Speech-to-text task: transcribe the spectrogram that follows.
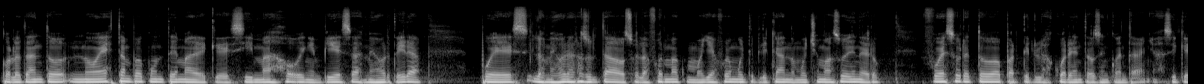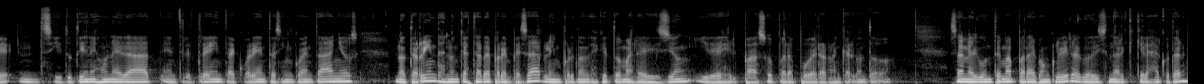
Por lo tanto, no es tampoco un tema de que si más joven empiezas, mejor te irá, pues los mejores resultados o la forma como ya fue multiplicando mucho más su dinero fue sobre todo a partir de los 40 o 50 años. Así que mm, si tú tienes una edad entre 30, 40, 50 años, no te rindas, nunca es tarde para empezar. Lo importante es que tomes la decisión y des el paso para poder arrancar con todo. Sammy, ¿algún tema para concluir? ¿Algo adicional que quieras acotar?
